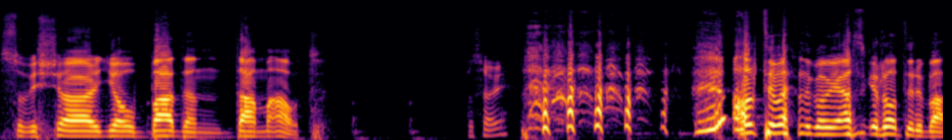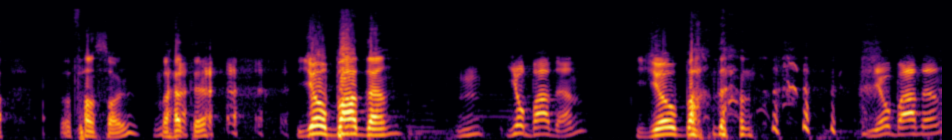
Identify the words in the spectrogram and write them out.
Så vi kör Joe Budden Dumb Out. Vad sa du? Alltid varenda gång jag ska låta du bara, vad fan sa du? Vad hette det? Joe Budden, Mm. Jobba den. Joe Budden, Jobba den.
